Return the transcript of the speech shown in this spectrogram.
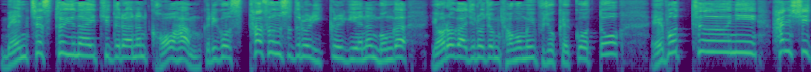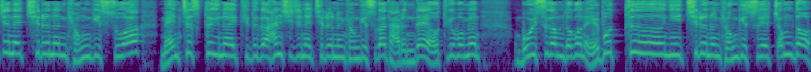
맨체스터 유나이티드라는 거함 그리고 스타 선수들을 이끌기에는 뭔가 여러 가지로 좀 경험이 부족했고 또 에버튼이 한 시즌에 치르는 경기 수와 맨체스터 유나이티드가 한 시즌에 치르는 경기 수가 다른데 어떻게 보면 모이스 감독은 에버튼이 치르는 경기 수에 좀 더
